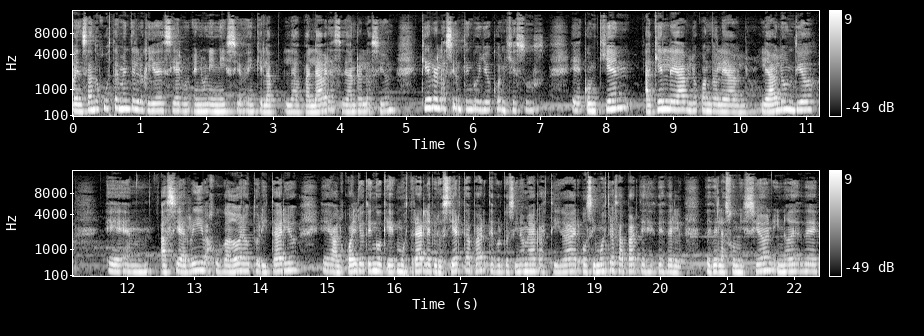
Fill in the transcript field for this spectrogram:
pensando justamente en lo que yo decía en un inicio, en que la, palabra se da en relación, ¿qué relación tengo yo con Jesús? Eh, ¿Con quién, a quién le hablo cuando le hablo? ¿Le hablo a un Dios Em, hacia arriba, juzgador, autoritario, eh, al cual yo tengo que mostrarle, pero cierta parte, porque si no me va a castigar, o si muestro esa parte es desde, desde la sumisión y no desde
